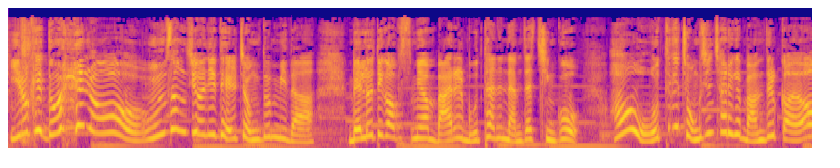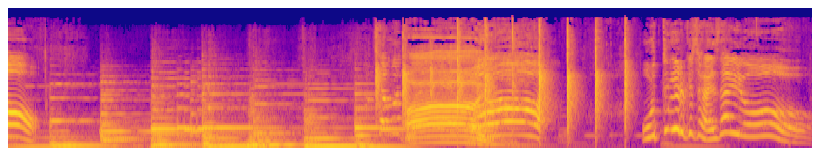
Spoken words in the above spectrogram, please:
이렇게 노래로 음성 지원이 될 정도입니다. 멜로디가 없으면 말을 못하는 남자친구. 아우 어떻게 정신 차리게 만들까요? 아, 아 어떻게 이렇게 잘 살려?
